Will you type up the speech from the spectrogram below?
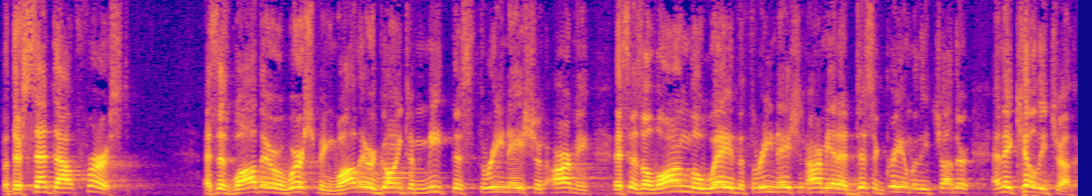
But they're sent out first. It says, while they were worshiping, while they were going to meet this three nation army, it says, along the way, the three nation army had a disagreement with each other and they killed each other.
